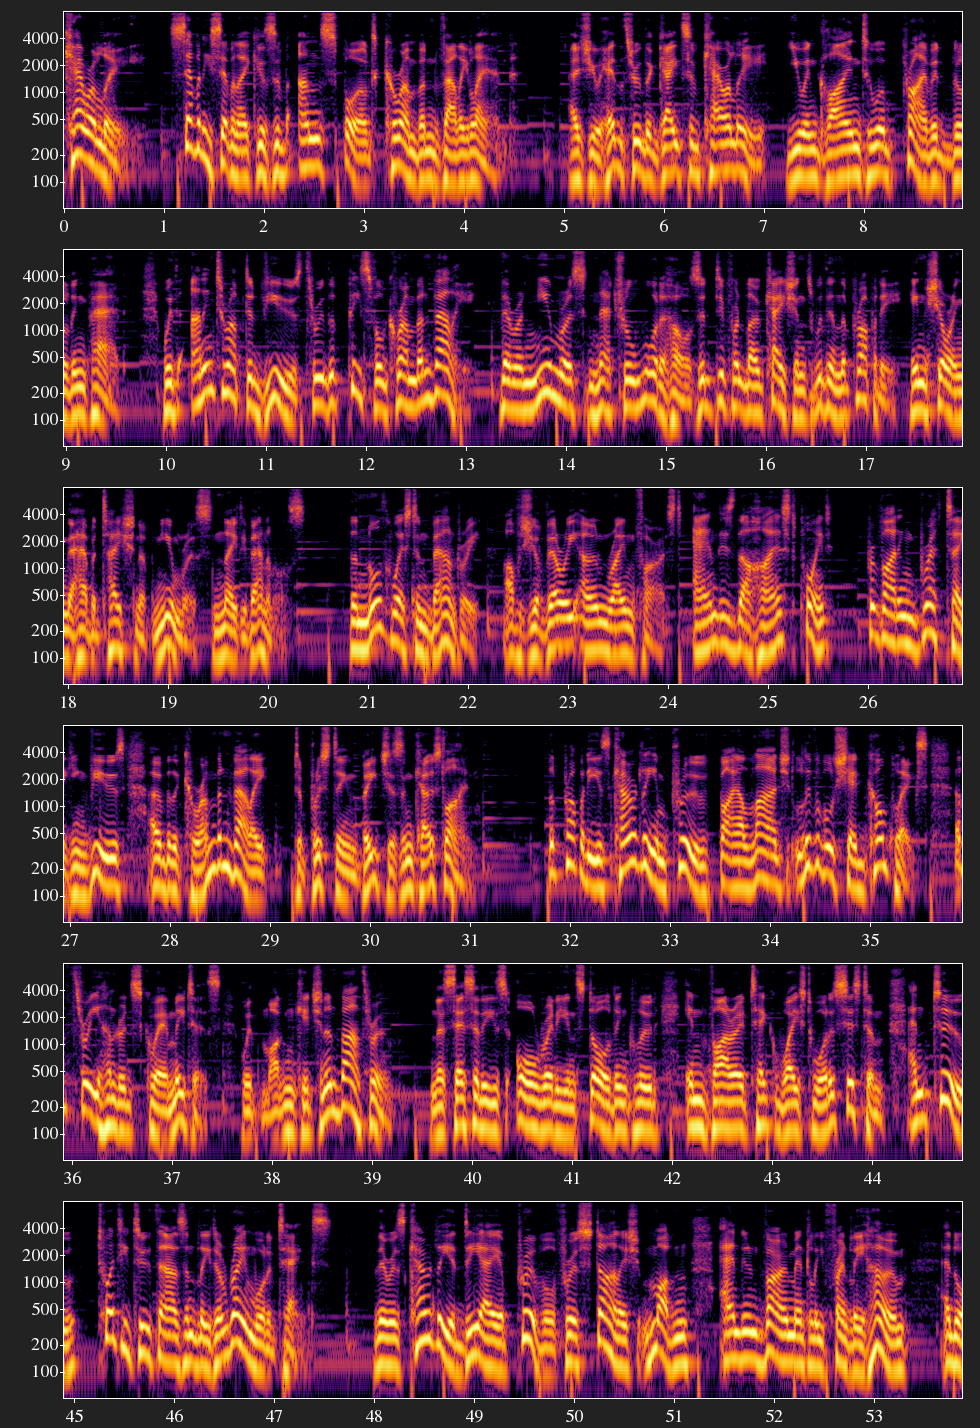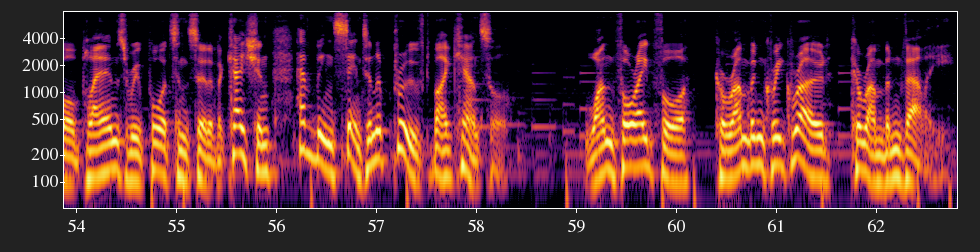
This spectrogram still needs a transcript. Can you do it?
Carolee, 77 acres of unspoilt Currumbin Valley land. As you head through the gates of Carolee, you incline to a private building pad with uninterrupted views through the peaceful Currumbin Valley. There are numerous natural waterholes at different locations within the property, ensuring the habitation of numerous native animals. The northwestern boundary offers your very own rainforest and is the highest point providing breathtaking views over the Currumbin Valley to pristine beaches and coastline. The property is currently improved by a large livable shed complex of 300 square metres with modern kitchen and bathroom. Necessities already installed include Envirotech wastewater system and two 22,000 litre rainwater tanks. There is currently a DA approval for a stylish, modern and environmentally friendly home and all plans, reports and certification have been sent and approved by Council. 1484 Currumbin Creek Road, Currumbin Valley.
